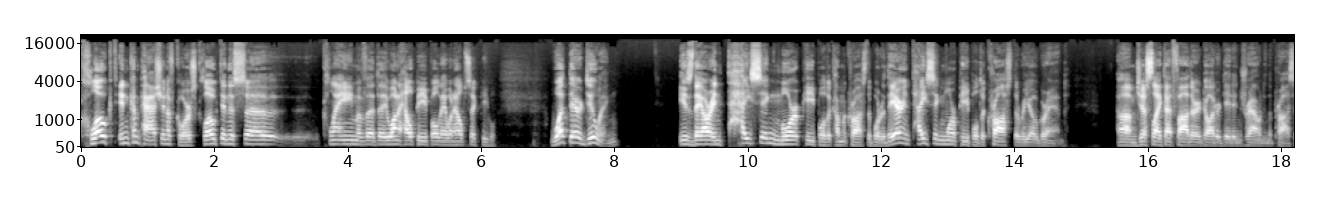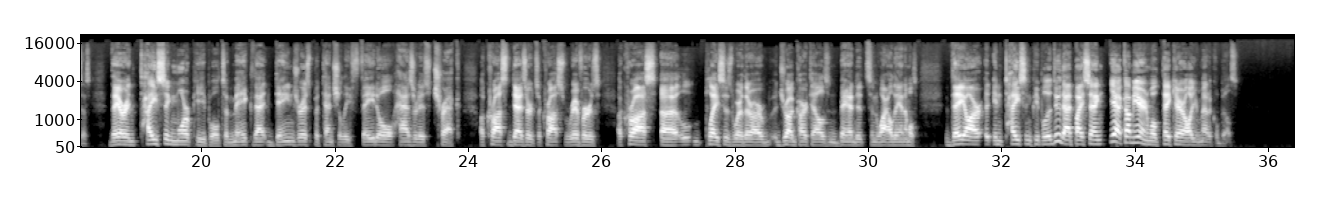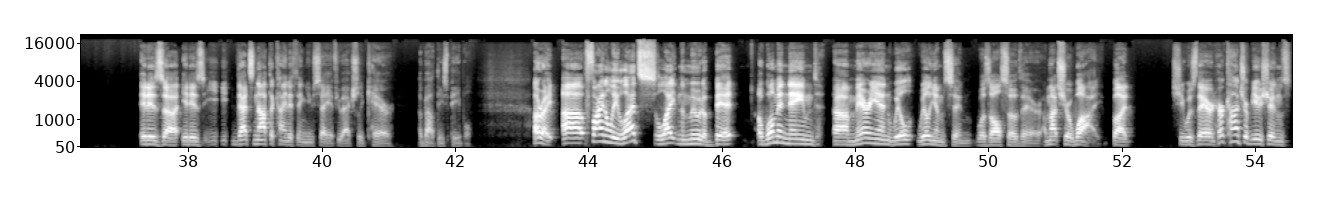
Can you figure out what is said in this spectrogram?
Cloaked in compassion, of course, cloaked in this uh, claim of uh, they want to help people, they want to help sick people. What they're doing is they are enticing more people to come across the border. They are enticing more people to cross the Rio Grande, um, just like that father and daughter did and drowned in the process. They are enticing more people to make that dangerous, potentially fatal, hazardous trek across deserts, across rivers, across uh, places where there are drug cartels and bandits and wild animals. They are enticing people to do that by saying, "Yeah, come here and we'll take care of all your medical bills." It is, uh, it is, that's not the kind of thing you say if you actually care about these people. All right, uh, finally, let's lighten the mood a bit. A woman named uh, Marianne Will- Williamson was also there. I'm not sure why, but she was there, and her contributions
